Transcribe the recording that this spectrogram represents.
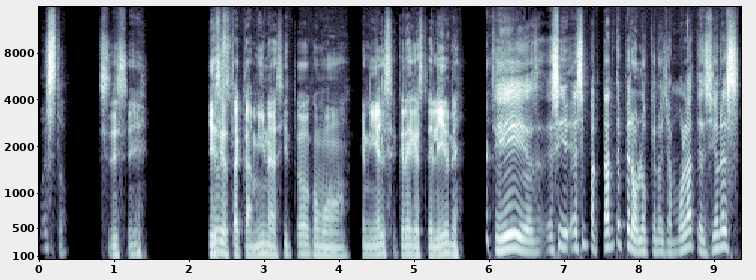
puesto. sí, sí. Y es que hasta camina así todo como que ni él se cree que esté libre. sí, es es impactante, pero lo que nos llamó la atención es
